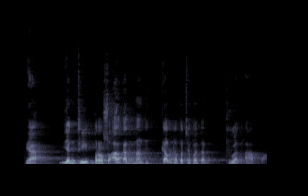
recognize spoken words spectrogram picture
Ya, yang dipersoalkan nanti kalau dapat jabatan buat apa?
